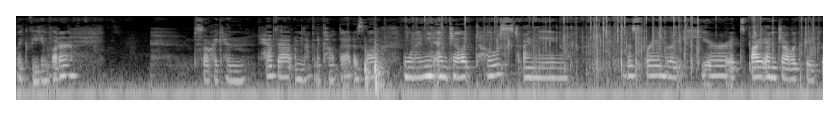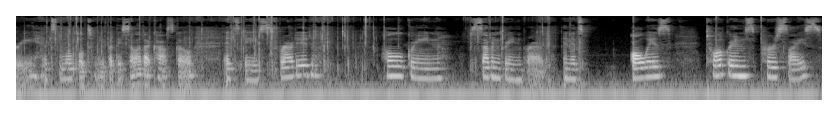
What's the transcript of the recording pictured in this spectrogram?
like vegan butter. So I can have that. I'm not going to count that as well. And when I mean angelic toast, I mean this brand right here. It's by Angelic Bakery. It's local to me, but they sell it at Costco. It's a sprouted whole grain, seven grain bread, and it's always 12 grams per slice.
